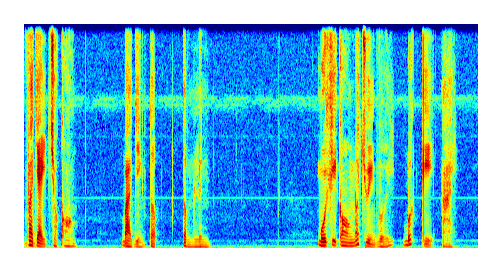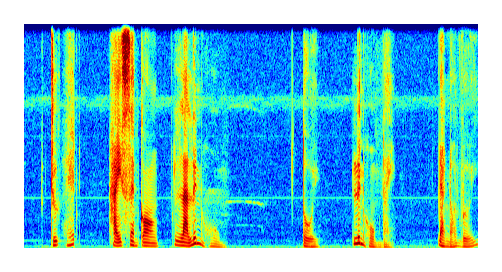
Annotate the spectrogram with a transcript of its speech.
và dạy cho con. Bà diễn tập tâm linh. Mỗi khi con nói chuyện với bất kỳ ai, trước hết hãy xem con là linh hồn. Tôi, linh hồn này, đang nói với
